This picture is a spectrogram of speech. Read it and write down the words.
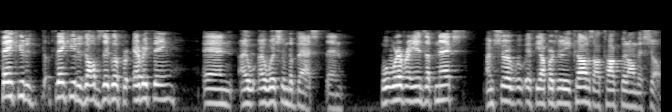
thank you to thank you to Dolph Ziggler for everything, and I I wish him the best. And wherever he ends up next, I'm sure if the opportunity comes, I'll talk about it on this show.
